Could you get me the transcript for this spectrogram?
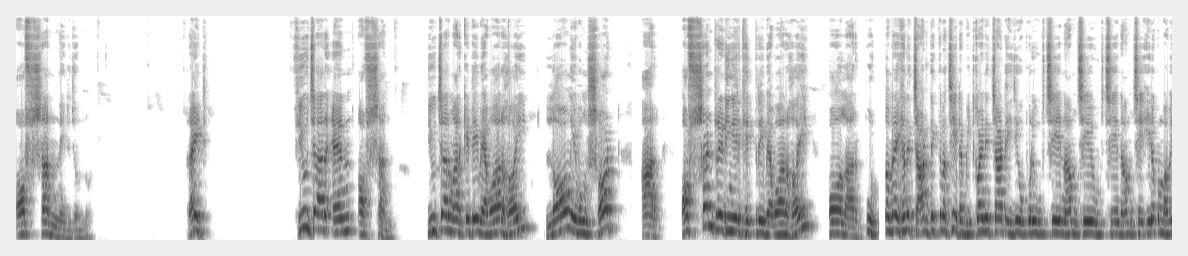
অপশানের জন্য। Right future and option future মার্কেটে ব্যবহার হয় লং এবং শর্ট আর অপশান ট্রেডিং এর ক্ষেত্রে ব্যবহার হয় কল আর পুট। তো আমরা এখানে চার্ট দেখতে পাচ্ছি, এটা বিটকয়েনের চার্ট এই যে উপরে উঠছে, নামছে উঠছে, নামছে এরকম ভাবে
